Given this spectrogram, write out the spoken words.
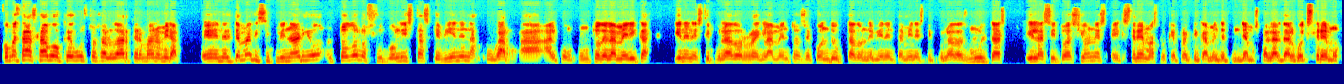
¿Cómo estás, Javo? Qué gusto saludarte, hermano. Mira, en el tema disciplinario, todos los futbolistas que vienen a jugar al conjunto del América tienen estipulados reglamentos de conducta donde vienen también estipuladas multas y las situaciones extremas, porque prácticamente tendríamos que hablar de algo extremo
